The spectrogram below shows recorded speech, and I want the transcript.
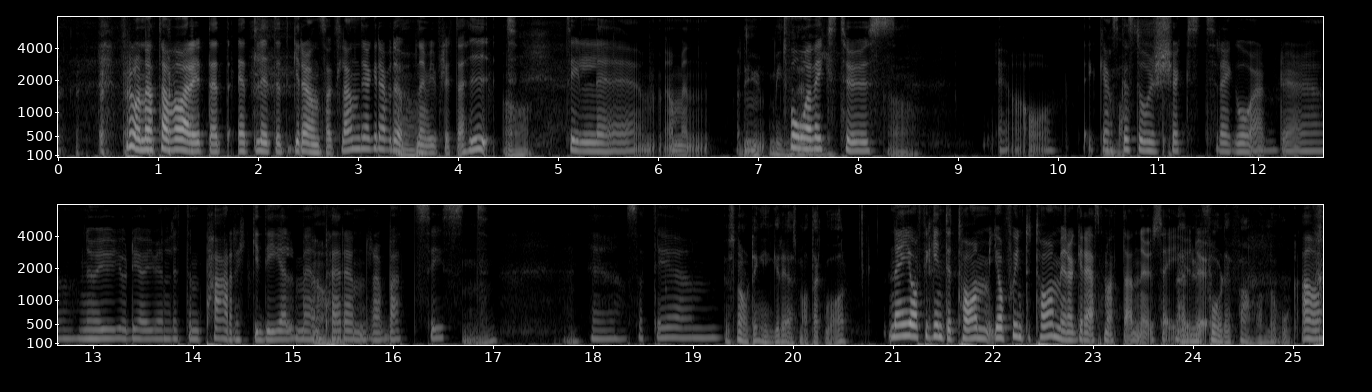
från att ha varit ett, ett litet grönsaksland jag grävde upp Ja. när vi flyttade hit. Ja, Till eh, ja, men, två växthus. Ja. Ganska Massor. stor köksträdgård. Eh, Nu gjorde jag ju en liten parkdel med en perennrabatt sist. Mm. Eh, Så det... mm, Det är snart ingen gräsmatta kvar. Nej, jag, fick inte ta, jag får inte ta mera gräsmattan nu säger Nej, ju nu du. får det fan vara nog. Ja,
